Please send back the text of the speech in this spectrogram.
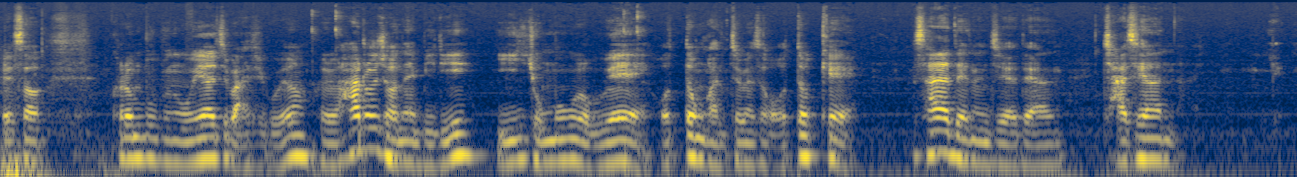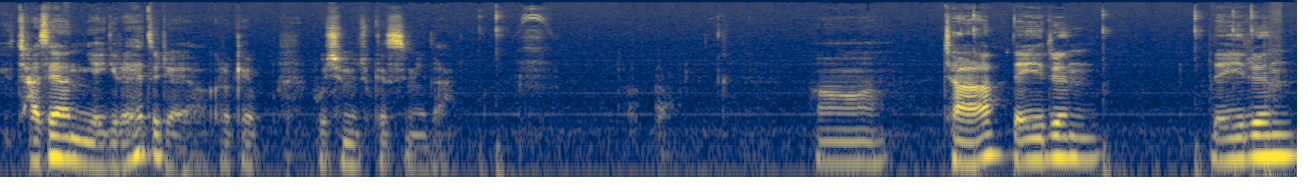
그래서 그런 부분 오해하지 마시고요. 그리고 하루 전에 미리 이 종목을 왜 어떤 관점에서 어떻게 사야 되는지에 대한 자세한 자세한 얘기를 해드려요. 그렇게 보시면 좋겠습니다. 어, 자 내일은 내일은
